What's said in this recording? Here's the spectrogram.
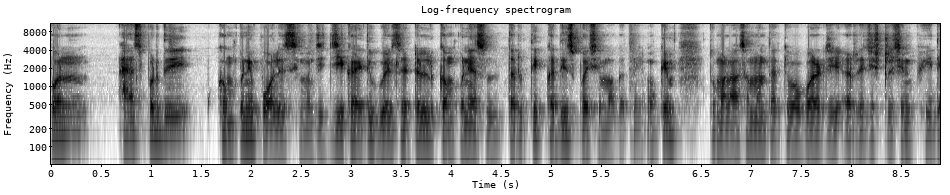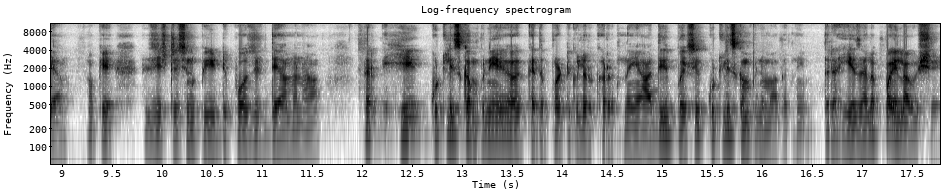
पण as per the company policy म्हणजे जी काही ती वेल सेटल्ड कंपनी असेल तर ते कधीच पैसे मागत नाही. ओके तुम्हाला असं म्हणतात की बाबा रजि रजिस्ट्रेशन फी द्या. ओके रजिस्ट्रेशन फी डिपॉझिट द्या म्हणा. तर हे कुठलीच कंपनी एखादं पर्टिक्युलर करत नाही. आधी पैसे कुठलीच कंपनी मागत नाही. तर हे झालं पहिला विषय.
